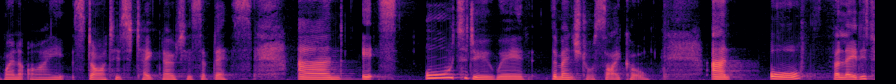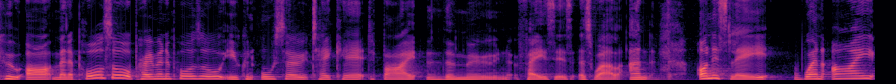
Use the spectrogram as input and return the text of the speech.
when I started to take notice of this. And it's all to do with the menstrual cycle. And or for ladies who are menopausal or premenopausal, you can also take it by the moon phases as well. And honestly, when I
